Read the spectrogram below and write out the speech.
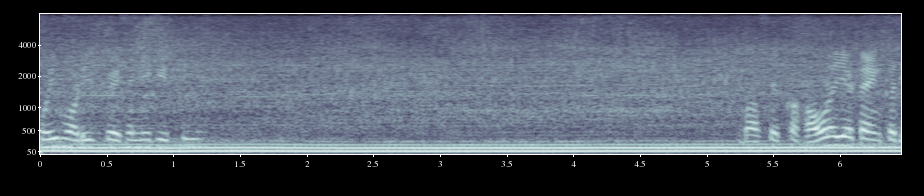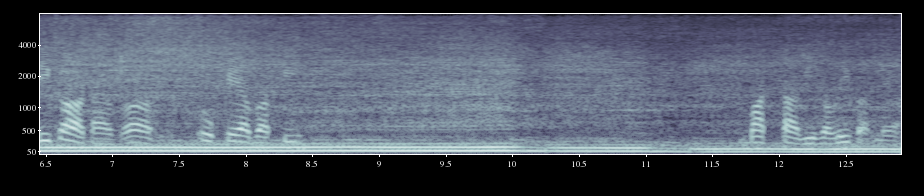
ਕੋਈ ਮੋਡੀਫਿਕੇਸ਼ਨ ਨਹੀਂ ਕੀਤੀ। ਬਸ ਇੱਕ ਹੌਲਾ ਜਿਹਾ ਟੈਂਕ ਦੀ ਘਾਟ ਆ, ਬਸ ਓਕੇ ਆ ਬਾਕੀ। ਬਾਟਾ ਵੀ ਹੌਲੀ ਕਰ ਲਿਆ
